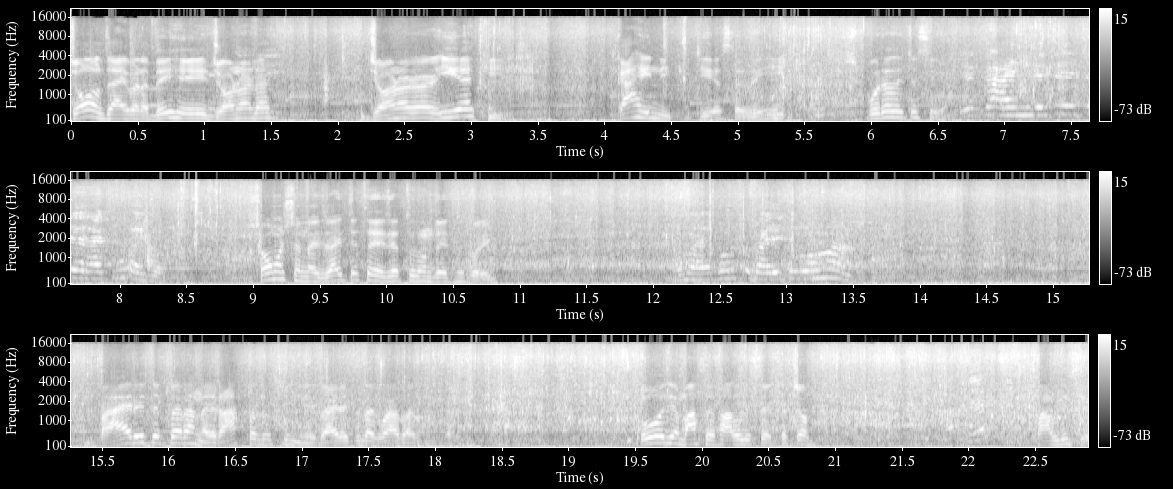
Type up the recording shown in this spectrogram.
চল যাই বেড়া দেখি এই ঝর্ণাটার ঝর্ণাটার ইয়ে কি? কাহিনী কি? ঠিক আছে দেখি। পড়ে যাইতেছে সমস্যা নাই যাইতেছে যতক্ষণ যাইতে পারি। বাইরে তো পেরা নাই রাস্তা তো চিনি বাইরে তো লাগবে আধা ঘণ্টা। ও যে মাছে ফাল দিছে একটা চল। ফাল দিছে।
